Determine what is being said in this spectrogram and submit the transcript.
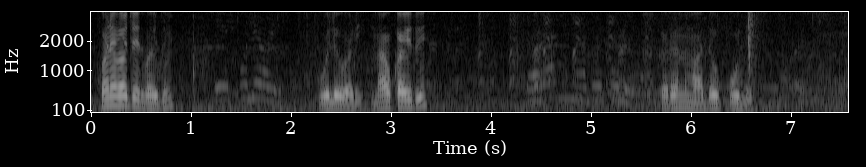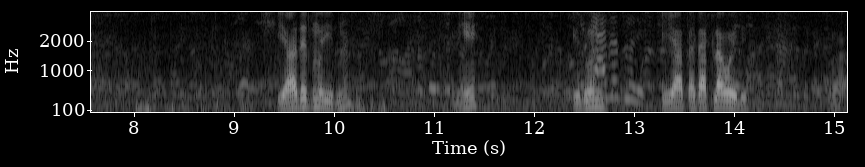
कोण्या गावचे आहेत भाई तुम्ही? पोलेवाडी. नाव काय आहे तुझे? करण माधव पोले. ही आदत मध्ये ना? आणि हे? हे दोन ही आता दात वय वा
